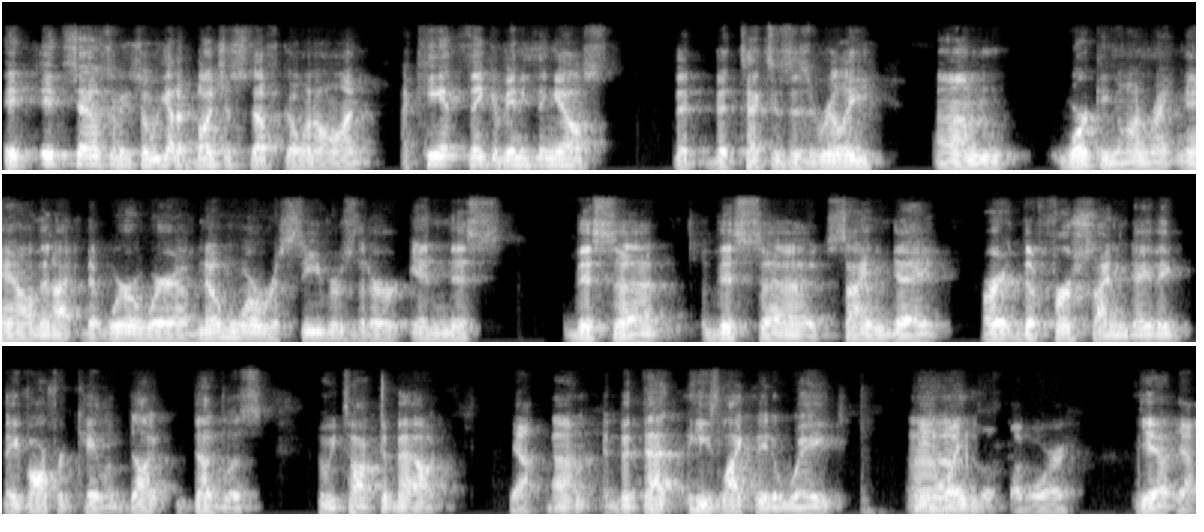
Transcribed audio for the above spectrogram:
It, it sounds to me so we got a bunch of stuff going on. I can't think of anything else that, that Texas is really um, working on right now that I that we're aware of. No more receivers that are in this this uh, this uh, signing day or the first signing day. They they've offered Caleb Doug, Douglas, who we talked about. Yeah. Um, but that he's likely to wait. He's um, waiting until February. Yeah. Yeah.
